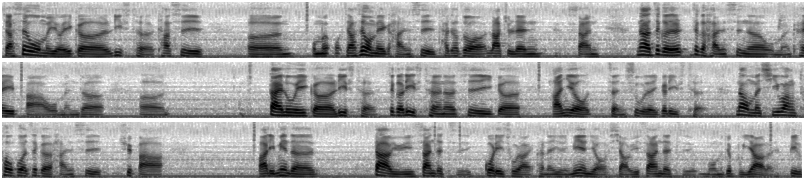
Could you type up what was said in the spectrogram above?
假设我们有一个 list，它是呃，我们假设我们一个函式，它叫做 largeLen 三。那这个这个函式呢，我们可以把我们的呃带入一个 list，这个 list 呢是一个含有整数的一个 list，那我们希望透过这个函式去把把里面的大于三的值过滤出来，可能里面有小于三的值，我们就不要了。比如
